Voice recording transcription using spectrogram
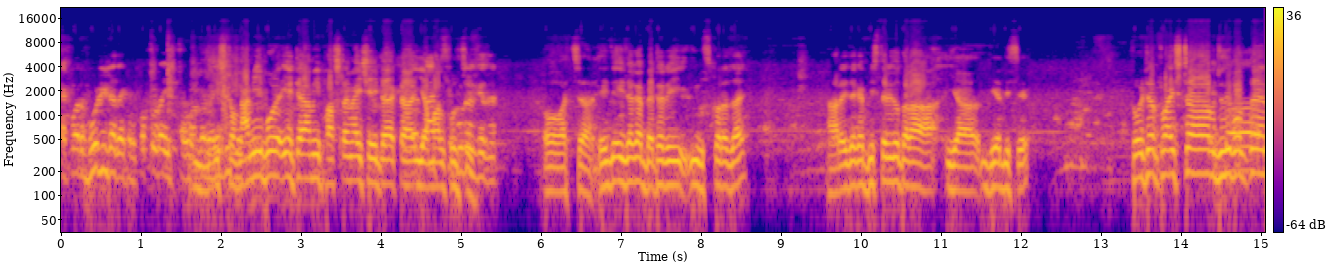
একবার বডিটা দেখেন কতটা স্ট্রং স্ট্রং আমি এটা আমি ফার্স্ট টাইম এটা একটা খুলছি। ও আচ্ছা। এই যে এই জায়গায় ব্যাটারি ইউজ করা যায়। আর এই জায়গায় বিস্তারিত তারা ইয়া দিয়ে দিছে। তো এটার প্রাইসটা যদি বলতেন?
